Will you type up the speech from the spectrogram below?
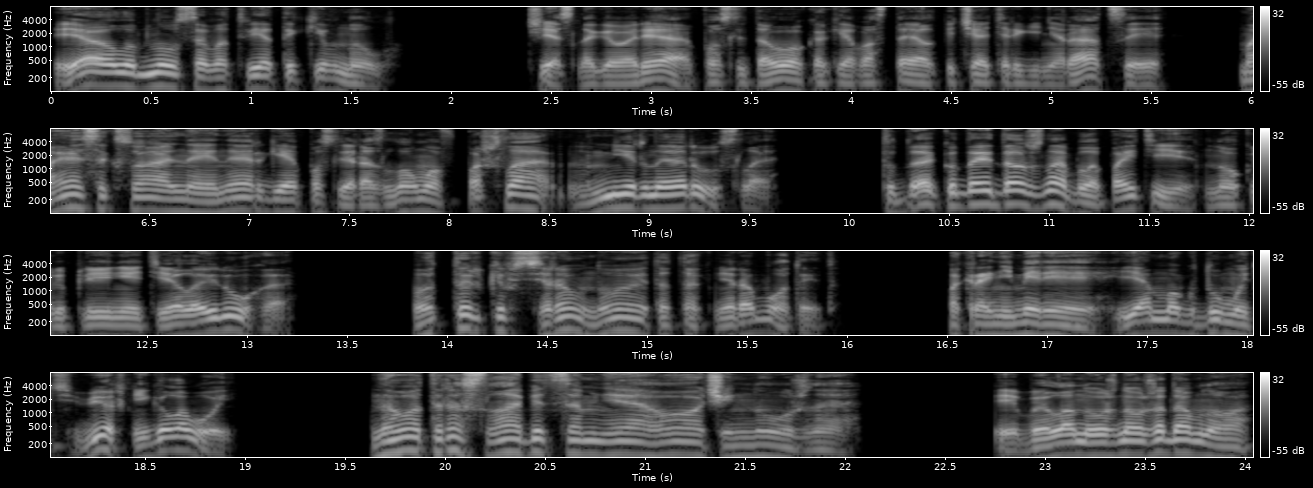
Я улыбнулся в ответ и кивнул. Честно говоря, после того, как я поставил печать регенерации, моя сексуальная энергия после разломов пошла в мирное русло. Туда, куда и должна была пойти, но укрепление тела и духа. Вот только все равно это так не работает. По крайней мере, я мог думать верхней головой. Но вот расслабиться мне очень нужно. И было нужно уже давно.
